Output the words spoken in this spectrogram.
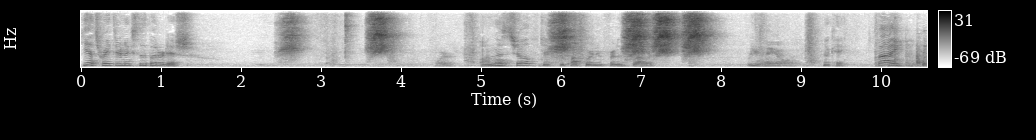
Yeah, it's right there next to the butter dish. Where? On this oh. shelf next to the popcorn in front of the flowers. Where are you hanging on it? Okay. Bye.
